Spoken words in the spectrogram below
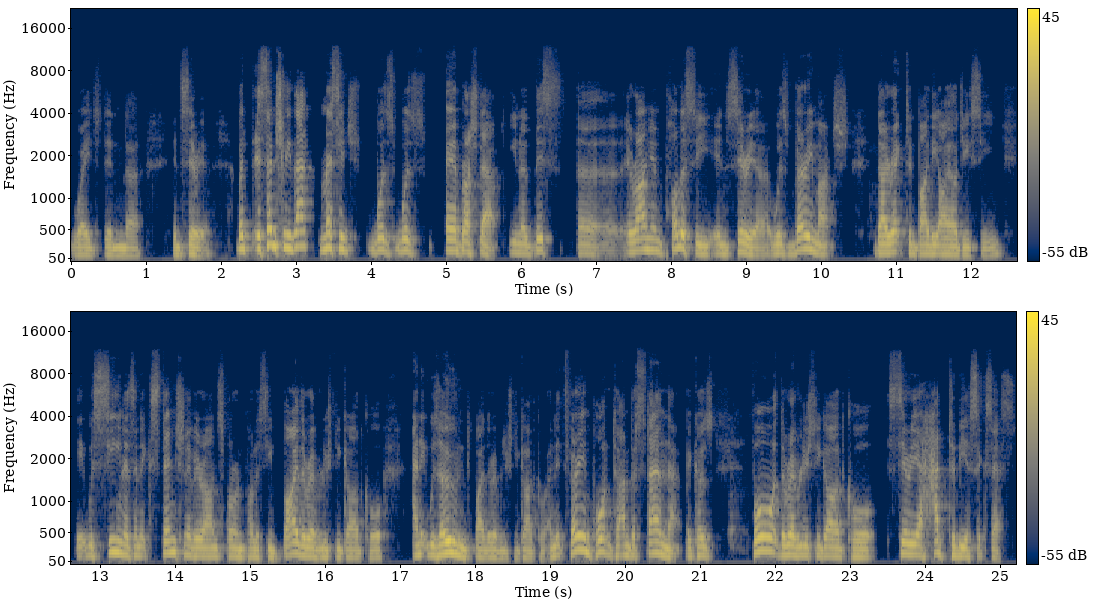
waged in uh, in Syria. But essentially, that message was was airbrushed out. You know, this uh, Iranian policy in Syria was very much directed by the IRGC. It was seen as an extension of Iran's foreign policy by the Revolutionary Guard Corps and it was owned by the Revolutionary Guard Corps. And it's very important to understand that because for the Revolutionary Guard Corps, Syria had to be a success.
